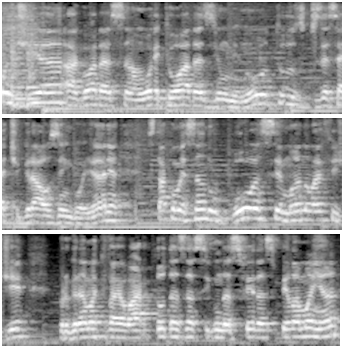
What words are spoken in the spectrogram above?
bom dia. Agora são 8 horas e 1 minuto, 17 graus em Goiânia. Está começando o Boa Semana UFG, programa que vai ao ar todas as segundas-feiras pela manhã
